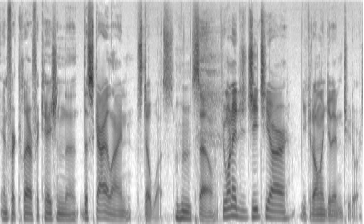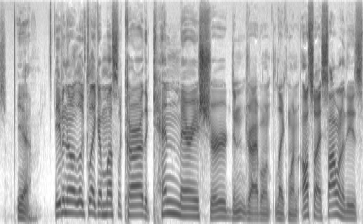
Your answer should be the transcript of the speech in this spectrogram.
and for clarification, the, the Skyline still was. Mm-hmm. So if you wanted a GTR, you could only get it in two doors. Yeah. Even though it looked like a muscle car, the Ken Mary sure didn't drive one, like one. Also, I saw one of these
